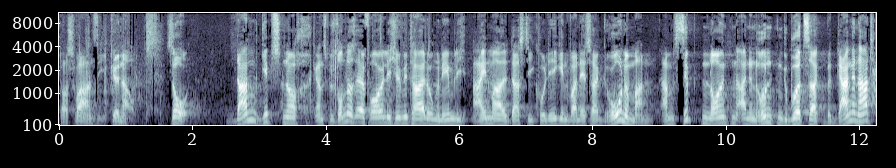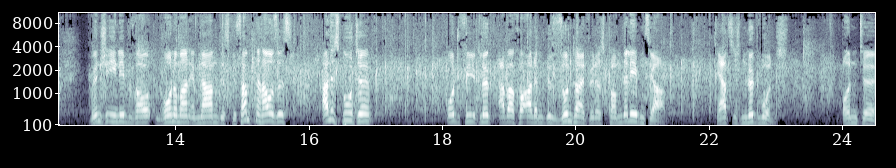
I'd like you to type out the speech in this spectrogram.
das waren Sie, genau. So, dann gibt es noch ganz besonders erfreuliche Mitteilungen, nämlich einmal, dass die Kollegin Vanessa Gronemann am 7.9. einen runden Geburtstag begangen hat. Ich wünsche Ihnen, liebe Frau Gronemann, im Namen des gesamten Hauses alles Gute und viel Glück, aber vor allem Gesundheit für das kommende Lebensjahr. Herzlichen Glückwunsch. Und, äh,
